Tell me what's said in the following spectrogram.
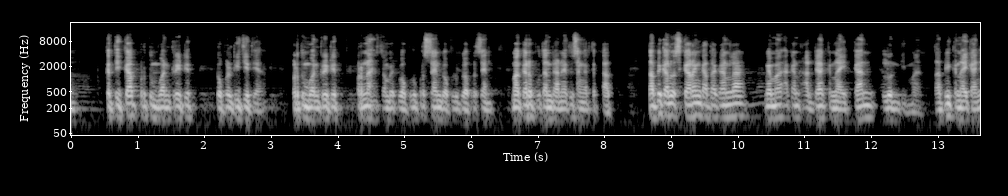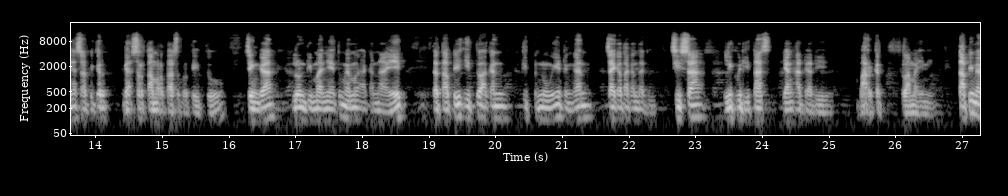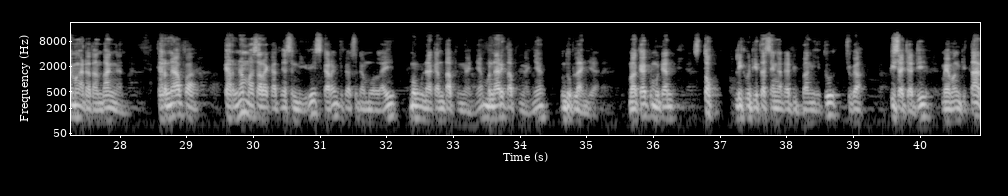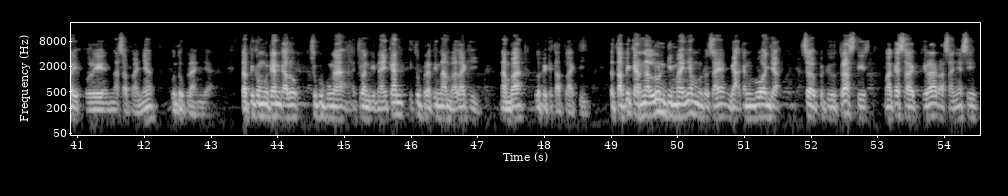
ketika pertumbuhan kredit double digit ya. Pertumbuhan kredit pernah sampai 20 persen, 22 persen. Maka rebutan dana itu sangat ketat. Tapi kalau sekarang katakanlah memang akan ada kenaikan loan demand. Tapi kenaikannya saya pikir nggak serta-merta seperti itu. Sehingga loan demand-nya itu memang akan naik tetapi itu akan dipenuhi dengan saya katakan tadi sisa likuiditas yang ada di market selama ini. Tapi memang ada tantangan. Karena apa? Karena masyarakatnya sendiri sekarang juga sudah mulai menggunakan tabungannya, menarik tabungannya untuk belanja. Maka kemudian stok likuiditas yang ada di bank itu juga bisa jadi memang ditarik oleh nasabahnya untuk belanja. Tapi kemudian kalau suku bunga acuan dinaikkan itu berarti nambah lagi, nambah lebih ketat lagi. Tetapi karena loan demand menurut saya nggak akan melonjak sebegitu drastis, maka saya kira rasanya sih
